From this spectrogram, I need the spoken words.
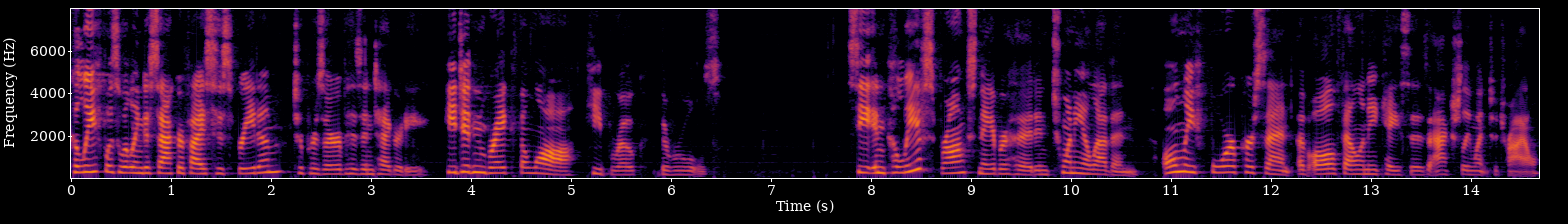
Kalief was willing to sacrifice his freedom to preserve his integrity. He didn't break the law, he broke the rules. See, in Kalief's Bronx neighborhood in 2011, only 4% of all felony cases actually went to trial.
